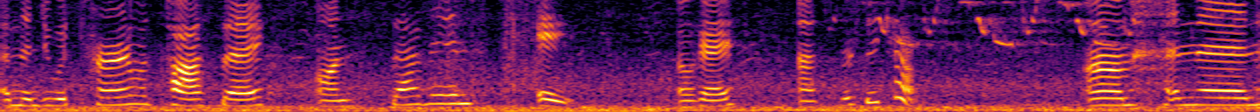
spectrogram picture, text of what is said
And then do a turn with passe on seven, eight. Okay? That's the first eight counts. Um, and then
